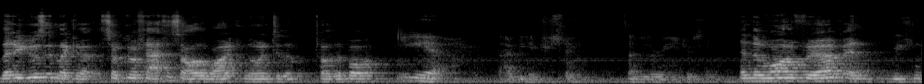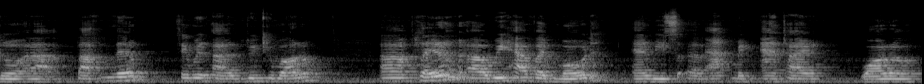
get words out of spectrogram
Legos in like a circular fashion, so all the water can go into the toilet bowl, Yeah, that'd be interesting. That'd be very interesting. and the water fill up, and we can go uh, back from there. Same with uh, drinking water. Uh, Play-Doh, uh, we have a mode, and we uh, make anti-water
